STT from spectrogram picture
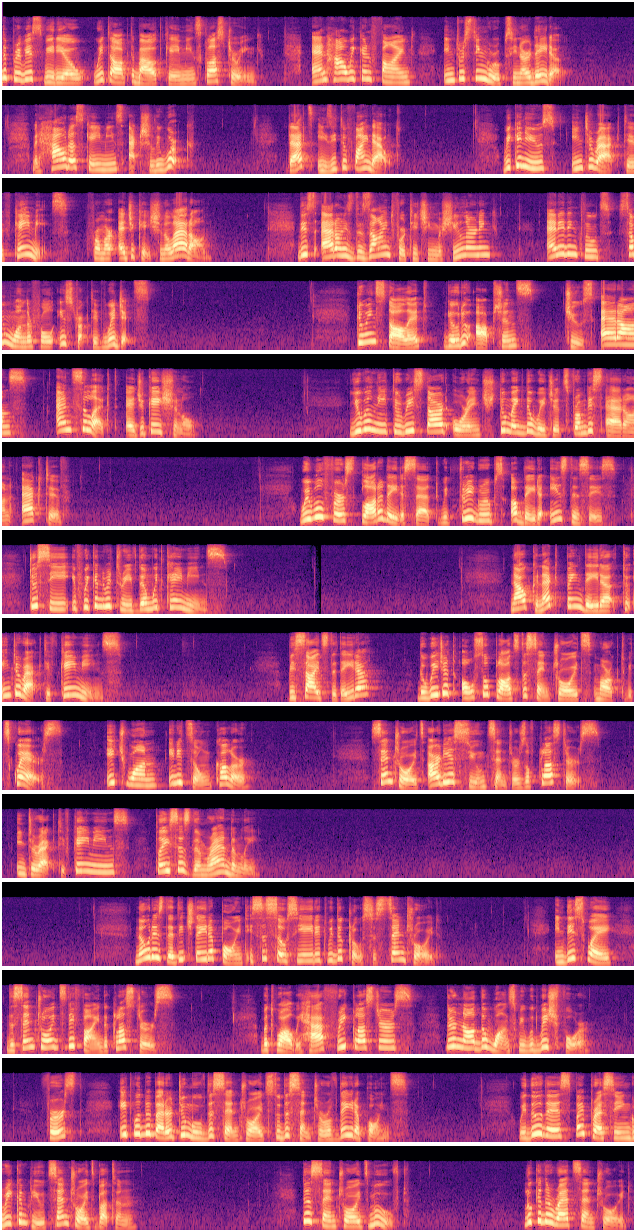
In the previous video, we talked about k-means clustering and how we can find interesting groups in our data. But how does k-means actually work? That's easy to find out. We can use interactive k-means from our educational add-on. This add-on is designed for teaching machine learning and it includes some wonderful instructive widgets. To install it, go to Options, choose Add-ons and select Educational. You will need to restart Orange to make the widgets from this add-on active. We will first plot a dataset with three groups of data instances to see if we can retrieve them with k-means. Now connect Paint data to interactive k-means. Besides the data, the widget also plots the centroids marked with squares, each one in its own color. Centroids are the assumed centers of clusters. Interactive k-means places them randomly. Notice that each data point is associated with the closest centroid. In this way, the centroids define the clusters. But while we have free clusters, they're not the ones we would wish for. First, it would be better to move the centroids to the center of data points. We do this by pressing Recompute Centroids button. The centroids moved. Look at the red centroid.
